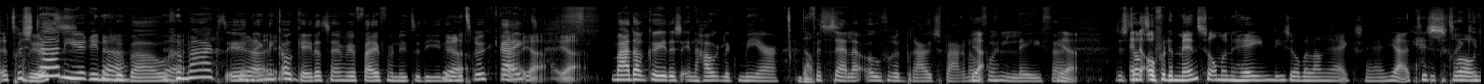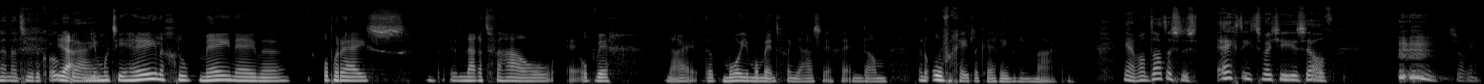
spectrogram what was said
het we gebeurt. staan hier in een Ja, gebouw, ja. gemaakt in. En ik denk, oké, dat zijn weer vijf minuten die je niet meer terugkrijgt. Ja, ja. Maar dan kun je dus inhoudelijk meer Dat. vertellen over het bruidspaar en Ja. over hun leven. Dus En dat over de mensen om hen heen die zo belangrijk zijn. Ja, het ja, is je gewoon. er natuurlijk ook ja, bij. je moet die hele groep meenemen op reis naar het verhaal, eh, op weg naar dat mooie moment van ja zeggen en dan een onvergetelijke herinnering maken. Ja, want dat is dus echt iets wat je jezelf. Sorry.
